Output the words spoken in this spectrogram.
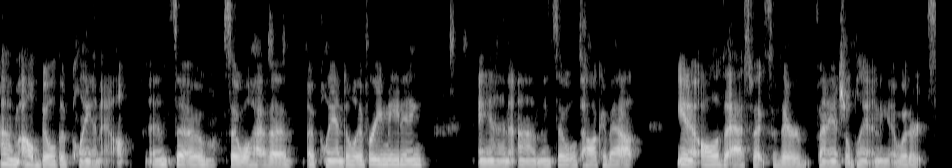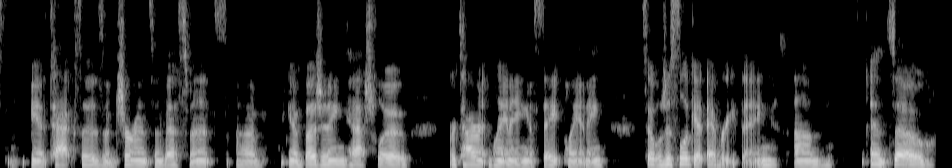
um, i'll build a plan out. And so so we'll have a, a plan delivery meeting and um, and so we'll talk about you know all of the aspects of their financial plan you know whether it's you know taxes insurance investments um, you know budgeting cash flow retirement planning estate planning. So we'll just look at everything. Um, and so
